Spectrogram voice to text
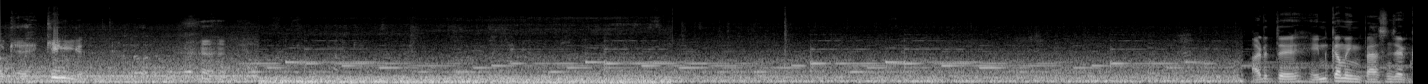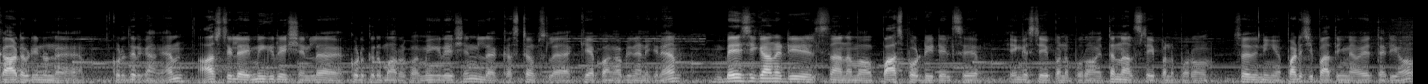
okay king அடுத்து இன்கமிங் பேசஞ்சர் கார்டு அப்படின்னு ஒன்று கொடுத்துருக்காங்க. ஆஸ்திரேலியா இமிக்ரேஷனில் கொடுக்குற மாதிரி இருக்கும். இமிக்ரேஷன் இல்லை கஸ்டம்ஸில் கேட்பாங்க அப்படின்னு நினைக்கிறேன். பேசிக்கான டீட்டெயில்ஸ் தான். நம்ம பாஸ்போர்ட் டீட்டெயில்ஸு எங்கே ஸ்டே பண்ண போகிறோம் எத்தனை நாள் ஸ்டே பண்ண போகிறோம் ஸோ இது நீங்கள் படித்து பார்த்தீங்கன்னாவே தெரியும்.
